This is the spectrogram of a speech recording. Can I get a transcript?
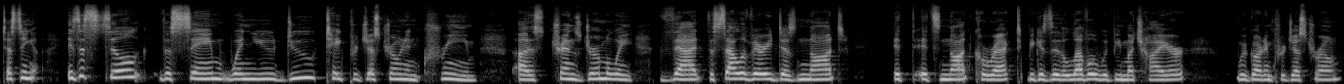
testing, is it still the same when you do take progesterone and cream uh, transdermally that the salivary does not, it, it's not correct because the level would be much higher regarding progesterone?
